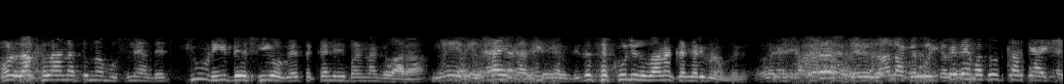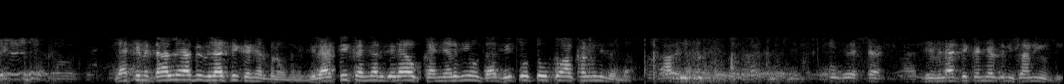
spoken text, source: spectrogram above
ہوں لکھ لانا مسلے دے چوڑی دیسی ہوگی تو کنجری بننا گوارا۔ سکولی روزانہ کنجری بنا محسوس کر۔ کے آئے لیکن گل یہ بھی ولایتی کنجر بنا ولایتی کنجر جہاں وہ کنجر بھی ہوتا بھی جی تو تو آخر بھی نہیں دینا یہ ولایتی کنجر کی نشانی ہوتی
